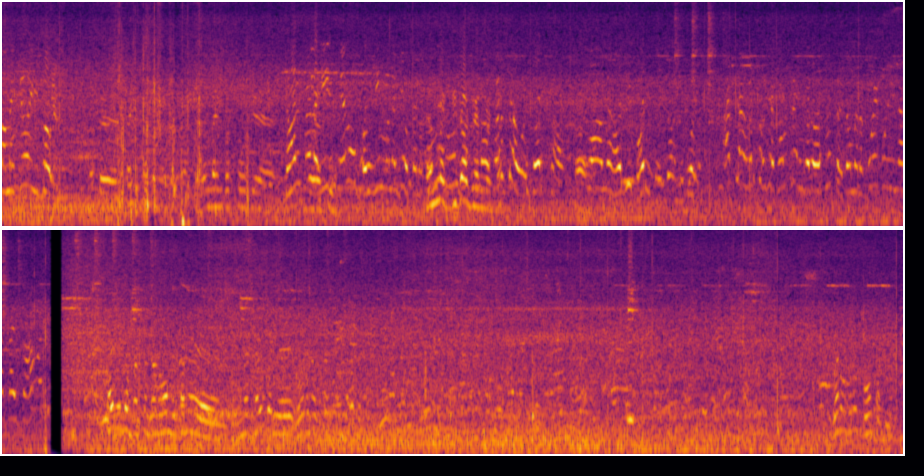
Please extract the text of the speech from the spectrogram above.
તમે કયો ઈ કહો ડર પેલા ઈ શેનું ભરું ઈ મને કહો પેલા. એમને કીધા છે એમને. કરતા હોય કરતા તો અમે હજી ભરી દઈએ દંડ, બોલો. આટલા વર્ષો જે કરો તમારે કોઈ ના કાંઈ કામ જ અત્યારે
